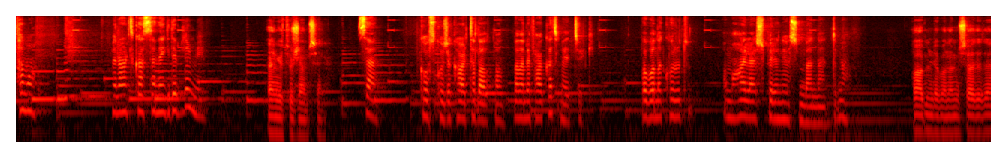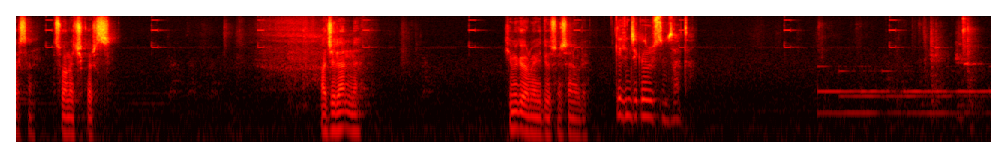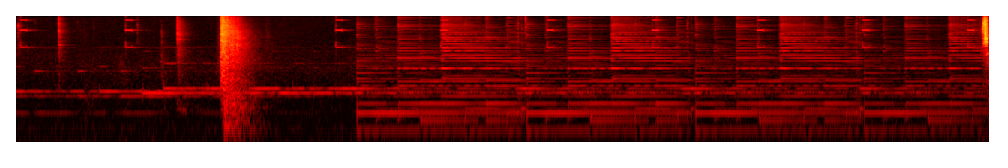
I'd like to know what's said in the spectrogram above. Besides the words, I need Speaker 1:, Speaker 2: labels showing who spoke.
Speaker 1: Tamam. Ben artık hastaneye gidebilir miyim?
Speaker 2: Ben götüreceğim seni.
Speaker 1: Sen, koskoca Kartal Alpan, bana refakat mı edecek? Babana korudun ama hala şüpheleniyorsun benden değil mi?
Speaker 2: Abimle bana müsaade edersen sonra çıkarız. Acelen ne? Kimi görmeye gidiyorsun sen oraya?
Speaker 1: Gelince görürsün zaten.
